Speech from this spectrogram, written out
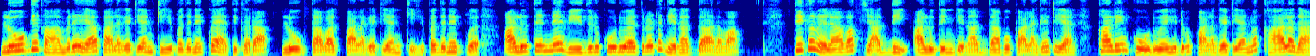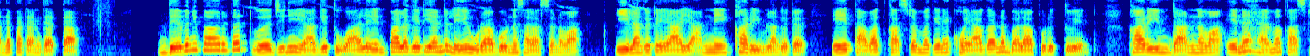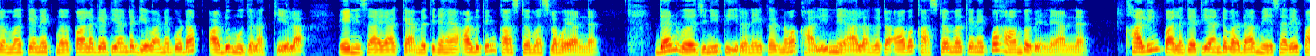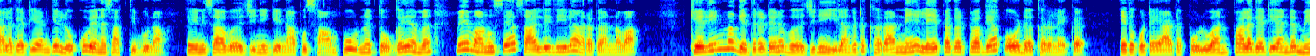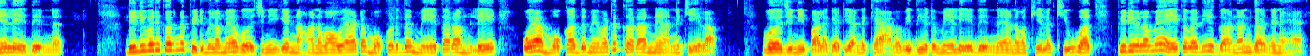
ලූක්ගේ කාමරේ එයා පළගැටියන් කිහිප දෙනෙක්ව ඇති කරා. ලූක් තවත් පළගැටියන් කිහිප දෙනෙක්ව අලුතින්නේ වීදුරු කූඩුව ඇතුළට ගෙනත් දානවා. ටික වෙලාවක් යද්දී අලුතින් ගෙනත් දාපු පළගැටියන් කලින් කූඩුවේ හිටපු පළගැටියන්ව කාලා දාන්න පටන් ගත්තා. දෙවනි පාරටත් වර්ජිනී එයාගේ තුවාලයෙන් පළගැටියන්ට ලේ උරා බොන්න සලස්වනවා. ඊළඟට එයා යන්නේ කරීම් ළඟට. ඒ තවත් කස්ටමර් කෙනෙක් හොයාගන්න බලාපොරොත්තු කරීම් දන්නවා එන හැම කස්ටමර් කෙනෙක්ම පළගැටියන්ට ගෙවන්නේ ගොඩක් අඩු මුදලක් කියලා. ඒ නිසා එයා කැමති නැහැ අලුතින් කස්ටමර්ස්ලා හොයන්න. දැන් වර්ජිනී තීරණය කරනවා කලින් එයා ළඟට ආව කස්ටමර් කෙනෙක්ව හම්බ වෙන්න යන්න. කලින් පළගැටියන්ට වඩා මේ සැරේ පළගැටියන්ගේ ලොකු වෙනසක් තිබුණා. ඒ නිසා වර්ජිනී ගෙනාපු සම්පූර්ණ තොගයම මේ මිනිසයා සල්ලි දීලා අරගන්නවා. කෙලින්ම ගෙදරට එන වර්ජිනී ඊළඟට කරන්නේ ලේ පැකට් වගේක් ඕඩර් කරන එක. එතකොට එයාට පුළුවන් පළගැටියන්ට මේ ලේ දෙන්න. ඩිලිවරි කරන පිරිමි ළමයා වර්ජිනීගෙන් අහනවා ඔයාට මොකටද මේ තරම් ලේ? ඔයා මොකද්ද මේවට කරන්න යන්නේ කියලා. වර්ජිනී පළගැටියන්ට කෑම විදිහට මේ ලේ දෙන්න යනවා කියලා කිව්වත් පිරිමි ළමයා ඒක වැඩිය ගණන් ගන්නෙ නැහැ.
